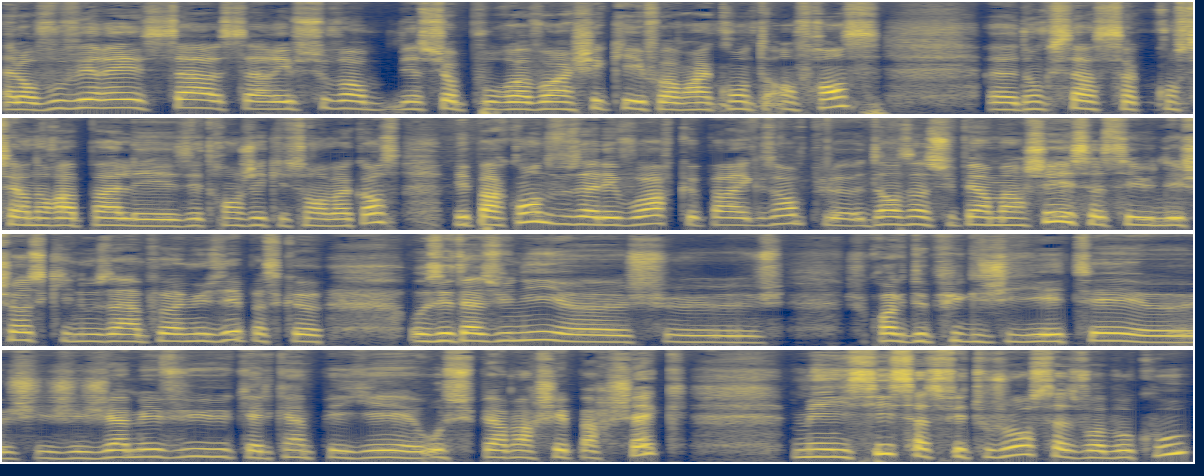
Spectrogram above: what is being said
Alors vous verrez, ça, ça arrive souvent, bien sûr, pour avoir un chéquier, il faut avoir un compte en France. Euh, donc ça, ça concernera pas les étrangers qui sont en vacances. Mais par contre, vous allez voir que par exemple, dans un supermarché, et ça c'est une des choses qui nous a un peu amusé parce que aux États-Unis, euh, je, crois que depuis que j'y étais, euh, j'ai jamais vu quelqu'un payer au supermarché par chèque. Mais ici, ça se fait toujours, ça se voit beaucoup.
